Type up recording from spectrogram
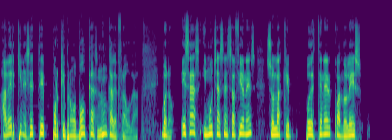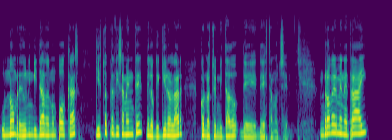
a ver quién es este porque Promo Podcast nunca defrauda. Bueno, esas y muchas sensaciones son las que puedes tener cuando lees un nombre de un invitado en un podcast y esto es precisamente de lo que quiero hablar con nuestro invitado de, de esta noche. Robert Menetray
